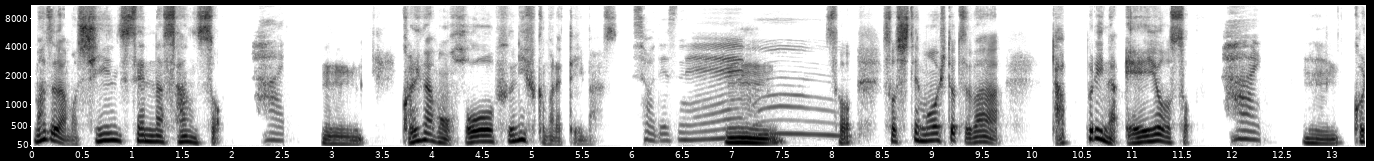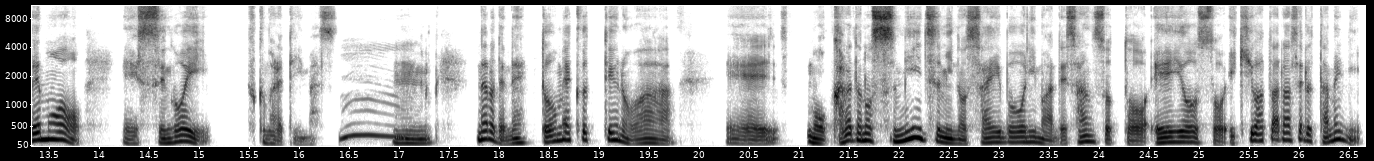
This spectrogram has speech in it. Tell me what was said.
まずはもう新鮮な酸素。はい。うん。これがもう豊富に含まれています。そうですね。うんんそう。そしてもう一つは、たっぷりな栄養素。はい。うん。これも、えーすごい含まれています。うん。うん。なのでね、動脈っていうのは、えーもう体の隅々の細胞にまで酸素と栄養素を行き渡らせるために、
